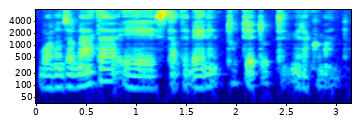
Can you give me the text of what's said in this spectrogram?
Buona giornata e state bene tutti e tutte, mi raccomando.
